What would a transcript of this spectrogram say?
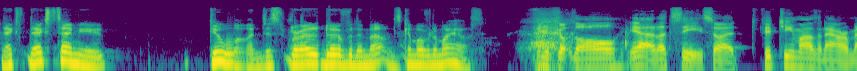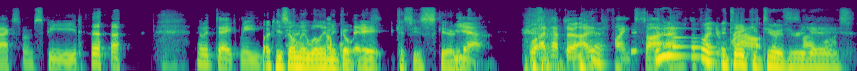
Next next time you do one, just ride it over the mountains. Come over to my house. And go the whole yeah. Let's see. So at 15 miles an hour maximum speed, it would take me. But he's only willing to go days. eight because he's scared. yeah. Well, I'd have to. I'd have to find. Si- It'll I'd have to find a only take you two or three days.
